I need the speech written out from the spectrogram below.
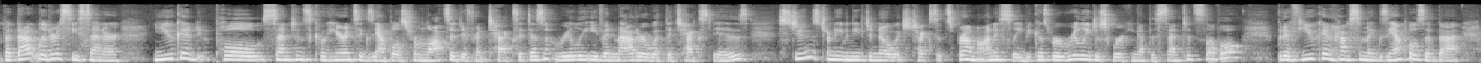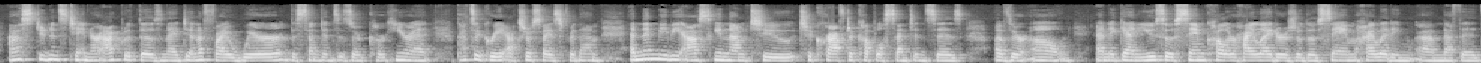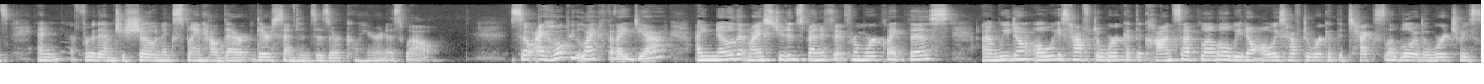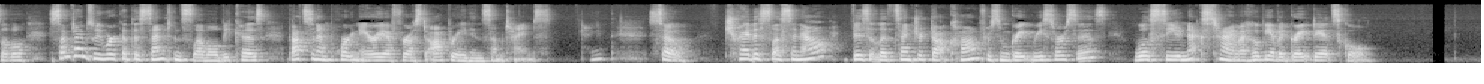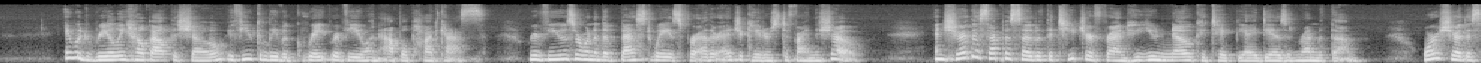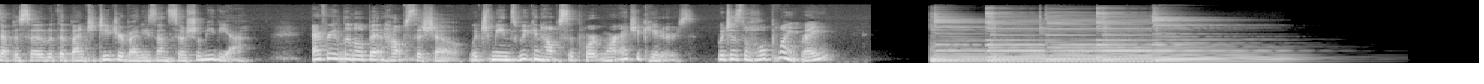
But that literacy center, you could pull sentence coherence examples from lots of different texts. It doesn't really even matter what the text is. Students don't even need to know which text it's from, honestly, because we're really just working at the sentence level. But if you can have some examples of that, ask students to interact with those and identify where the sentences are coherent. That's a great exercise for them. And then maybe asking them to, to craft a couple sentences of their own. And again, use those same color highlighters or those same highlighting uh, methods and for them to show and explain how their, their sentences are coherent as well. So I hope you liked that idea. I know that my students benefit from work like this. Um, we don't always have to work at the concept level. We don't always have to work at the text level or the word choice level. Sometimes we work at the sentence level because that's an important area for us to operate in sometimes. Okay, so try this lesson out. Visit litcentric.com for some great resources. We'll see you next time. I hope you have a great day at school. It would really help out the show if you could leave a great review on Apple Podcasts. Reviews are one of the best ways for other educators to find the show. And share this episode with a teacher friend who you know could take the ideas and run with them. Or share this episode with a bunch of teacher buddies on social media. Every little bit helps the show, which means we can help support more educators, which is the whole point, right?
